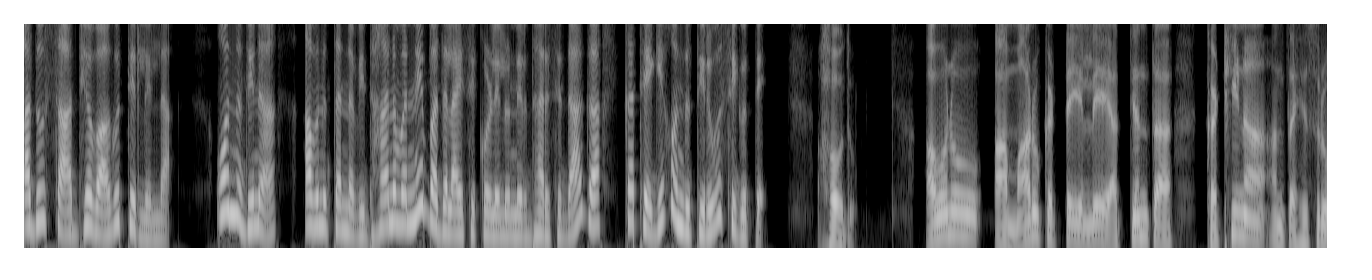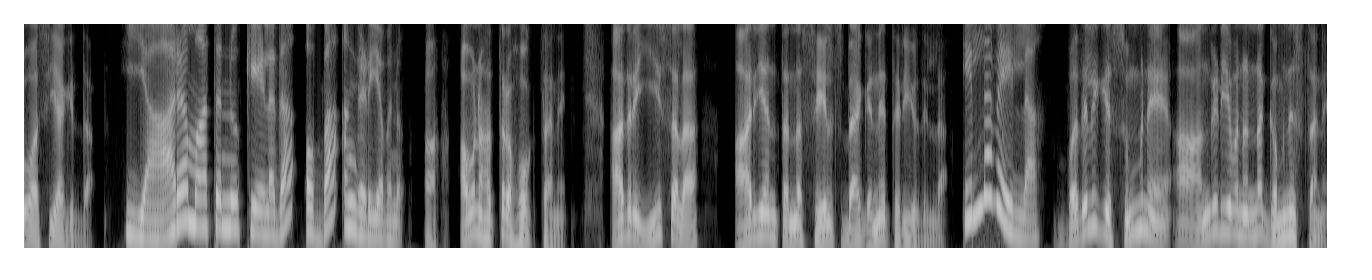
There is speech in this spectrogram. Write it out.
ಅದು ಸಾಧ್ಯವಾಗುತ್ತಿರಲಿಲ್ಲ. ಒಂದು ದಿನ ಅವನು ತನ್ನ ವಿಧಾನವನ್ನೇ ಬದಲಾಯಿಸಿಕೊಳ್ಳಲು ನಿರ್ಧರಿಸಿದಾಗ ಕಥೆಗೆ ಒಂದು ತಿರುವು ಸಿಗುತ್ತೆ. ಹೌದು ಅವನು ಆ ಮಾರುಕಟ್ಟೆಯಲ್ಲೇ ಅತ್ಯಂತ ಕಠಿಣ ಅಂತ ಹೆಸರುವಾಸಿಯಾಗಿದ್ದ. ಯಾರ ಮಾತನ್ನು ಕೇಳದ ಒಬ್ಬ ಅಂಗಡಿಯವನು. ಅವನ ಹತ್ರ ಹೋಗ್ತಾನೆ ಆದರೆ ಈ ಸಲ ಆರ್ಯನ್ ತನ್ನ ಸೇಲ್ಸ್ ಬ್ಯಾಗನ್ನೇ ತೆರೆಯುವುದಿಲ್ಲ. ಇಲ್ಲವೇ ಇಲ್ಲ. ಬದಲಿಗೆ ಸುಮ್ಮನೆ ಆ ಅಂಗಡಿಯವನನ್ನ ಗಮನಿಸ್ತಾನೆ.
